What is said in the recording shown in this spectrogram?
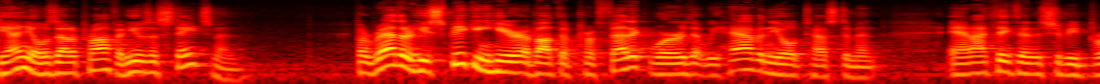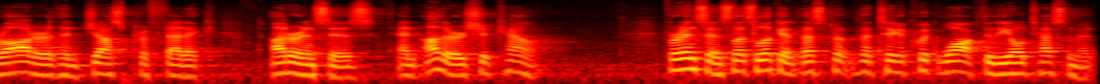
Daniel was not a prophet, he was a statesman. But rather, he's speaking here about the prophetic word that we have in the Old Testament, and I think that it should be broader than just prophetic utterances, and others should count. For instance, let's look at, let's, let's take a quick walk through the Old Testament.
